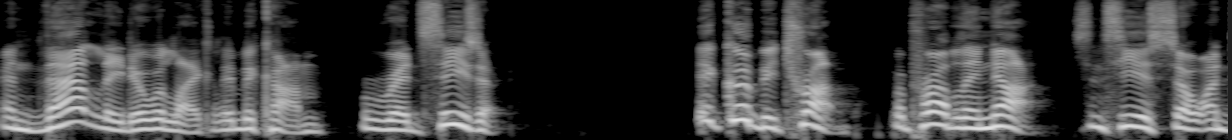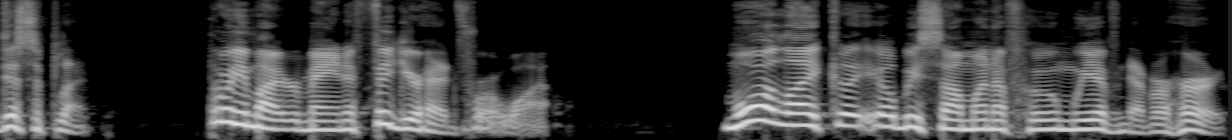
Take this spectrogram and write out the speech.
and that leader would likely become Red Caesar. It could be Trump, but probably not, since he is so undisciplined, though he might remain a figurehead for a while. more likely it will be someone of whom we have never heard.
